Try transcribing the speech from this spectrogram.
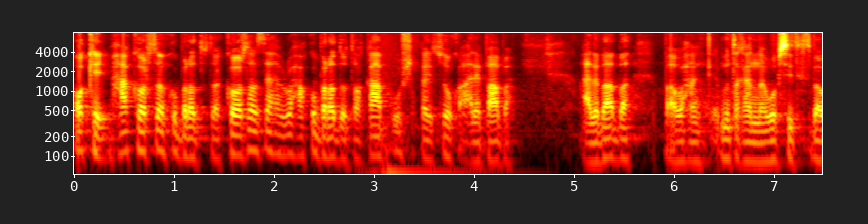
Okay maxaa koorsaan ku baran doontaa koorsaan saaxiib waxaa ku baran doontaa qaabka u shaqeeya suuqa calibaaba calibaaba baa waxaan mataqaanaa baa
